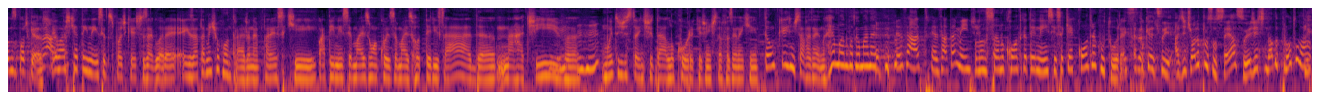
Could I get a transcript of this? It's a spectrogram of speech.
anos do podcast. Exato. Eu acho que a tendência dos podcasts agora é exatamente o contrário, né? Parece que a tendência é mais uma coisa mais roteirizada, narrativa, muito distante da loucura que a gente tá fazendo aqui. Então, o que a gente tá fazendo? Remando contra a maré. Exato, exatamente. Lançando contra a tendência. Isso aqui é contra a cultura. É porque assim, a gente olha pro sucesso e a gente nada pro outro lado.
